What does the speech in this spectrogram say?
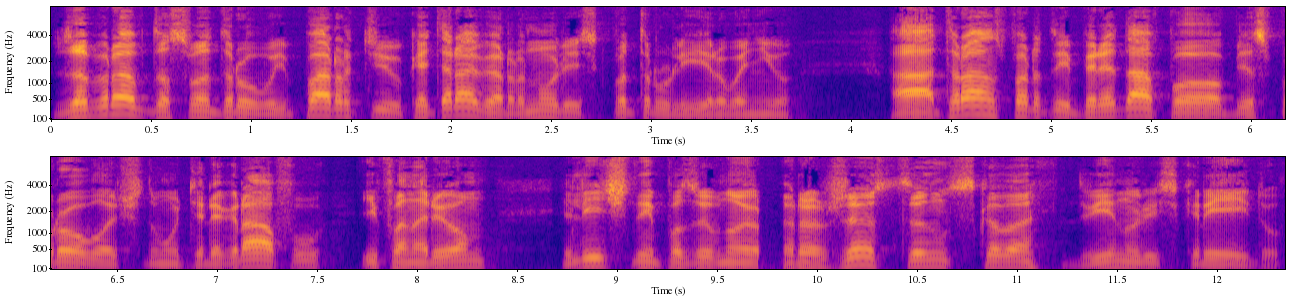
забрав досмотровую партию, катера вернулись к патрулированию, а транспорты, передав по беспроволочному телеграфу и фонарем личный позывной Рожественского, двинулись к рейду.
